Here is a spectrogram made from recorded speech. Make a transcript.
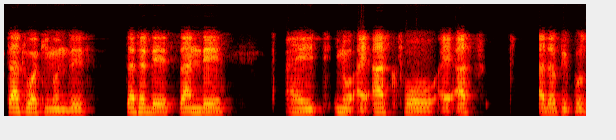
start working on this Saturday, Sunday. I you know I ask for I ask other people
